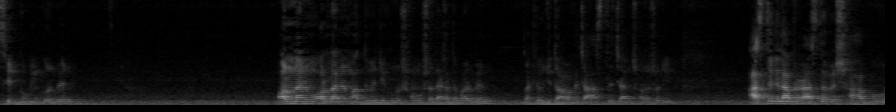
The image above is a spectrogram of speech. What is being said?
সিট বুকিং করবেন। অনলাইন অনলাইনের মাধ্যমে যে কোনো সমস্যা দেখাতে পারবেন। বা কেউ যদি আমার কাছে আসতে চান সরাসরি। আসতে গেলে আপনার আসতে হবে শাহাপুর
